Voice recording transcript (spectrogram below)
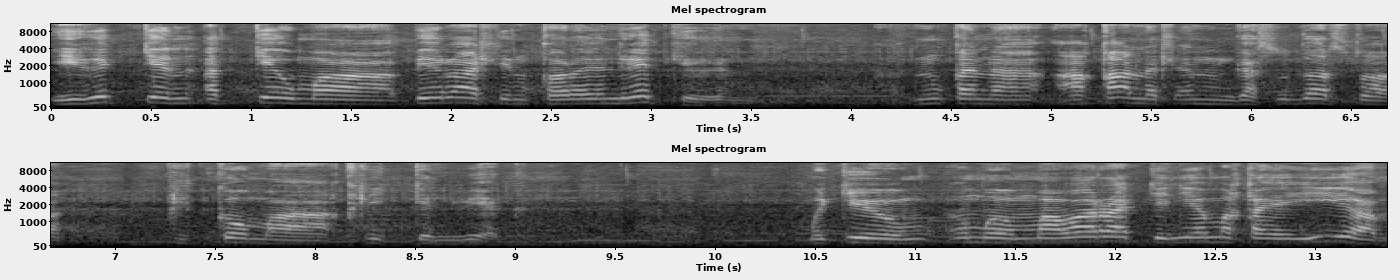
Игіттен аттеума перашлин қарайынрет кіргін. Нынкана ақанышлын государство клиткома кликкен век. Мытеум ымы маваратте немақай иям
